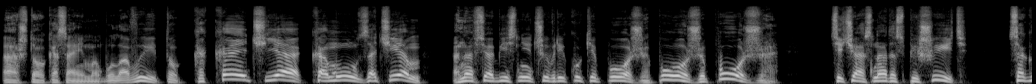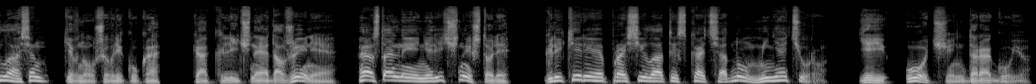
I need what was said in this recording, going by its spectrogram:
А что касаемо булавы, то какая чья, кому, зачем, она все объяснит Шеврикуке позже, позже, позже. Сейчас надо спешить. «Согласен», — кивнул Шеврикука, — «как личное одолжение. А остальные не личны, что ли?» Гликерия просила отыскать одну миниатюру, ей очень дорогую.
